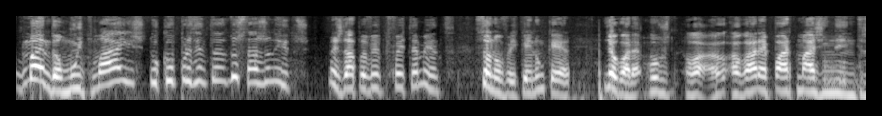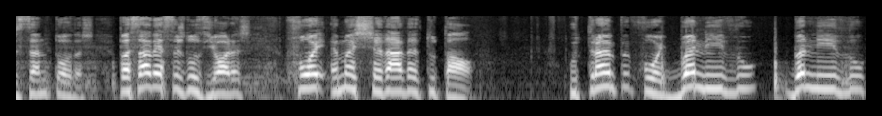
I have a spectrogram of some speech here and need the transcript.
mandam muito mais do que o presidente dos Estados Unidos. Mas dá para ver perfeitamente. Só não vê quem não quer. E agora, agora é a parte mais interessante de todas. Passado essas 12 horas, foi a machadada total. O Trump foi banido, banido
